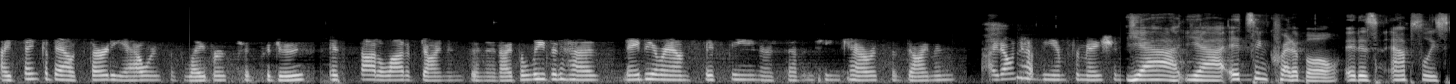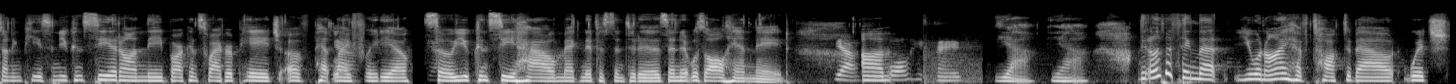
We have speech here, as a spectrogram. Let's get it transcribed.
I think, about 30 hours of labor to produce. It's got a lot of diamonds in it. I believe it has maybe around 15 or 17 carats of diamonds. I don't have the information. Yeah, yeah, it's incredible. It is an absolutely stunning piece, and you can see it on the Bark and Swagger page of Pet Yeah. Life Radio. So you can see how magnificent it is, and it was all handmade. Yeah, Um, all handmade. Yeah, yeah. The other thing that you and I have talked about, which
